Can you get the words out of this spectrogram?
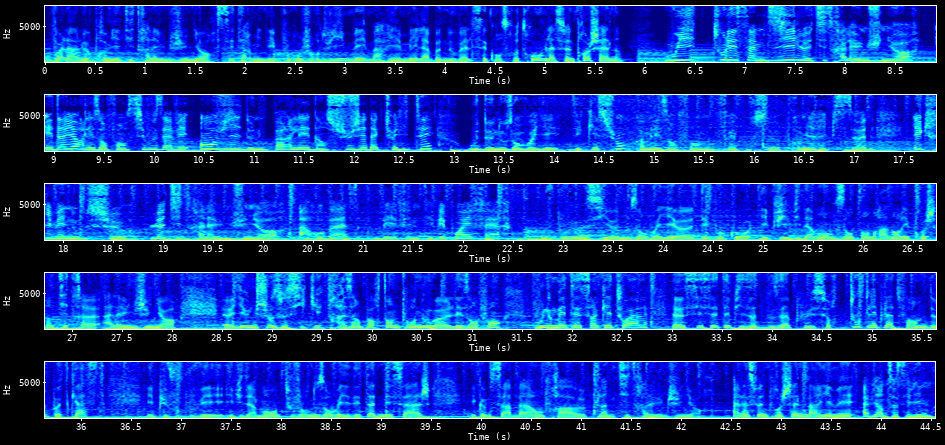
Voilà, le premier titre à la une junior, c'est terminé pour aujourd'hui, mais Marie-Aimée, la bonne nouvelle, c'est qu'on se retrouve la semaine prochaine. Oui, tous les samedis, le titre à la une junior. Et d'ailleurs, les enfants, si vous avez envie de nous parler d'un sujet d'actualité ou de nous envoyer des questions, comme les enfants l'ont fait pour ce premier épisode, écrivez-nous sur le titre à la une junior bfntv.fr. Vous pouvez aussi euh, nous envoyer euh, des vocaux et puis évidemment on vous entendra dans les prochains titres euh, à la une junior. Il y a une chose aussi qui est très importante pour nous les enfants, vous nous mettez 5 étoiles si cet épisode vous a plu sur toutes les plateformes de et puis vous pouvez évidemment toujours nous envoyer des tas de messages et comme ça bah, on fera plein de titres à la une junior. À la semaine prochaine Marie-Aimée. À bientôt Céline.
